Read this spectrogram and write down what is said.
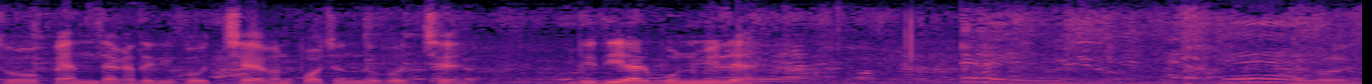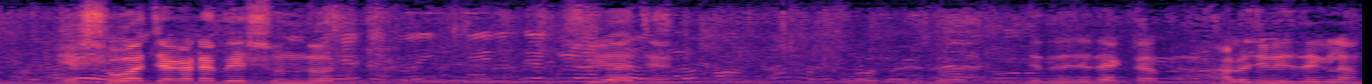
তো প্যান দেখা দেখি করছে এখন পছন্দ করছে। দিদি আর বোন মিলে। এর শোয়ার জায়গাটা বেশ সুন্দর। শুয়ে আছে। যেতে যেতে একটা ভালো জিনিস দেখলাম।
